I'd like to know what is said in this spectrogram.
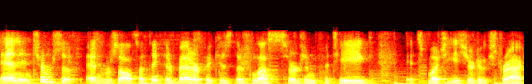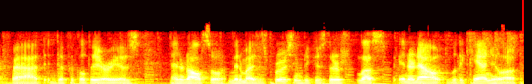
And in terms of end results, I think they're better because there's less surgeon fatigue. It's much easier to extract fat in difficult areas, and it also minimizes bruising because there's less in and out with a cannula.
